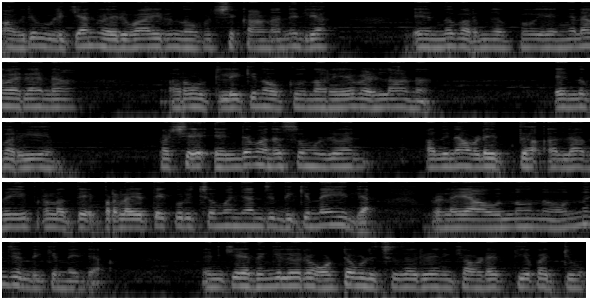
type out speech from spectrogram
അവർ വിളിക്കാൻ വരുമായിരുന്നു പക്ഷെ കാണാനില്ല. എന്ന് പറഞ്ഞപ്പോൾ എങ്ങനെ വരാനാ? റോട്ടിലേക്ക് നോക്കൂ. നിറയെ വെള്ളമാണ് എന്ന് പറയുകയും പക്ഷേ എന്റെ മനസ്സ് മുഴുവൻ അതിനവിടെ എത്തുക. അല്ലാതെ ഈ പ്രളയത്തെ പ്രളയത്തെക്കുറിച്ചൊന്നും ഞാൻ ചിന്തിക്കുന്നേ ഇല്ല. പ്രളയമാവുന്നു എന്നോ ഒന്നും ചിന്തിക്കുന്നില്ല. എനിക്ക് ഏതെങ്കിലും ഒരു ഓട്ടോ വിളിച്ചു തരൂ എനിക്ക് അവിടെ എത്തിയേ പറ്റൂ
